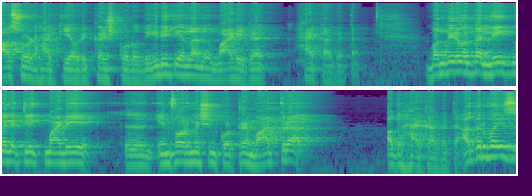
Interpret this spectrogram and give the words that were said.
ಪಾಸ್ವರ್ಡ್ ಹಾಕಿ ಅವ್ರಿಗೆ ಕಳಿಸ್ಕೊಡೋದು ಈ ರೀತಿ ಎಲ್ಲ ನೀವು ಮಾಡಿದರೆ ಹ್ಯಾಕ್ ಆಗುತ್ತೆ. ಬಂದಿರುವಂಥ ಲಿಂಕ್ ಮೇಲೆ ಕ್ಲಿಕ್ ಮಾಡಿ ಇನ್ಫಾರ್ಮೇಷನ್ ಕೊಟ್ಟರೆ ಮಾತ್ರ ಅದು ಹ್ಯಾಕ್ ಆಗುತ್ತೆ. ಅದರ್ವೈಸ್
